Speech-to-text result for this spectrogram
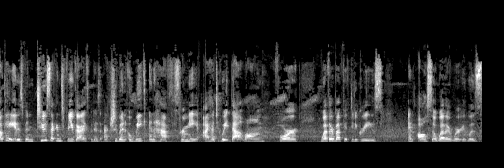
Okay, it has been two seconds for you guys, but it's actually been a week and a half for me. I had to wait that long for weather above 50 degrees and also weather where it was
